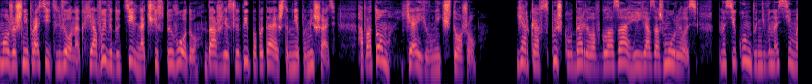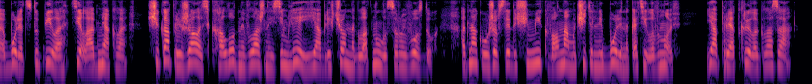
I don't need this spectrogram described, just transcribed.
«Можешь не просить, львенок, я выведу Тиль на чистую воду, даже если ты попытаешься мне помешать, а потом я ее уничтожу». Яркая вспышка ударила в глаза, и я зажмурилась. На секунду невыносимая боль отступила, тело обмякло. Щека прижалась к холодной влажной земле, и я облегченно глотнула сырой воздух. Однако уже в следующий миг волна мучительной боли накатила вновь. Я приоткрыла глаза —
